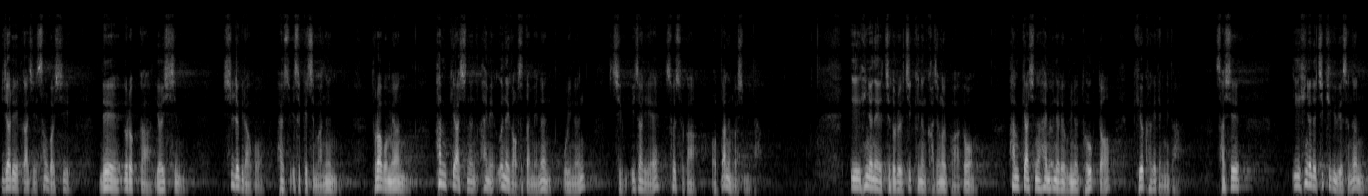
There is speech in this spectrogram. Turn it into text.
이 자리에까지 선 것이 내 노력과 열심, 실력이라고 할 수 있었겠지만은 돌아보면 함께 하시는 하나님의 은혜가 없었다면은 우리는 지금 이 자리에 설 수가 없다는 것입니다. 이 희년의 제도를 지키는 가정을 보아도 함께 하시는 하나님의 은혜를 우리는 더욱더 기억하게 됩니다. 사실 이 희년을 지키기 위해서는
